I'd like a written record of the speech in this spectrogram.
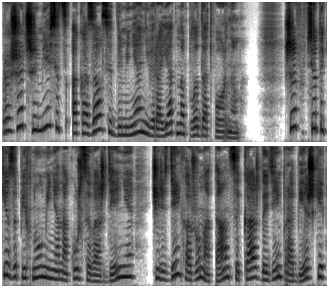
Прошедший месяц оказался для меня невероятно плодотворным. Шеф все-таки запихнул меня на курсы вождения, через день хожу на танцы, каждый день пробежки,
